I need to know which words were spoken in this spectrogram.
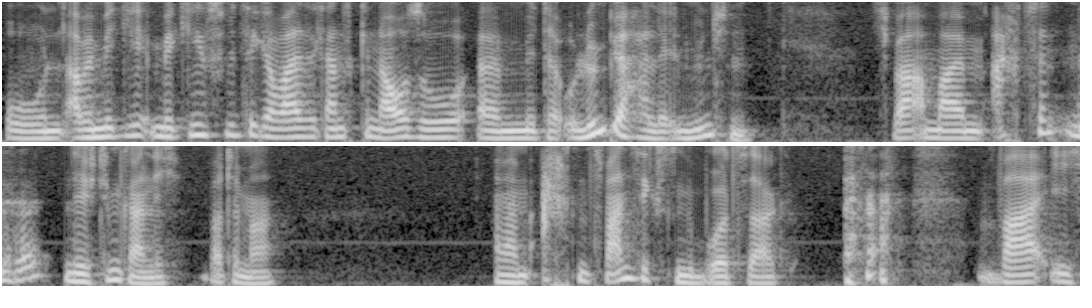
und, aber mir, mir ging es witzigerweise ganz genauso äh, mit der Olympiahalle in München. Ich war an meinem 18. Mhm. Nee, stimmt gar nicht. Warte mal. An meinem 28. Geburtstag war ich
